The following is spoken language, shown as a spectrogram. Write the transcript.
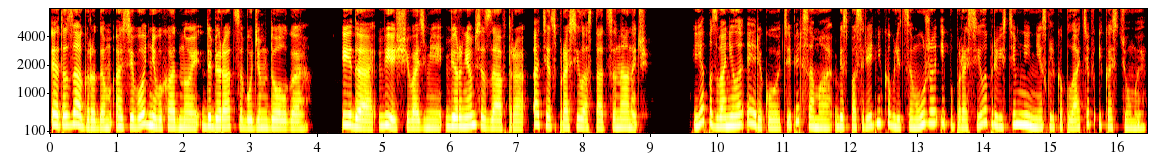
Это за городом, а сегодня выходной, добираться будем долго. И да, вещи возьми, вернемся завтра. Отец просил остаться на ночь. Я позвонила Эрику, теперь сама, без посредника в лице мужа, и попросила привезти мне несколько платьев и костюмы.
